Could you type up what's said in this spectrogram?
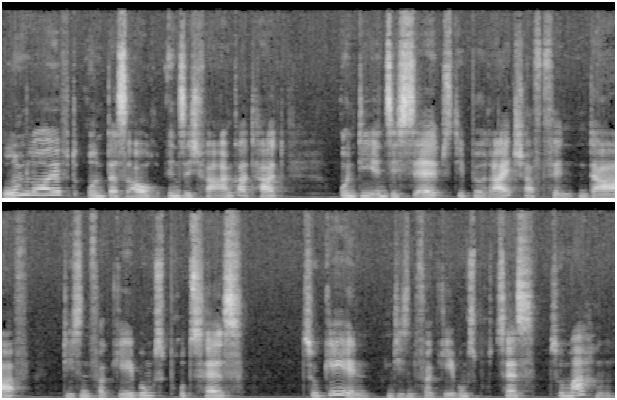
rumläuft und das auch in sich verankert hat und die in sich selbst die Bereitschaft finden darf, diesen Vergebungsprozess zu gehen und diesen Vergebungsprozess zu machen.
